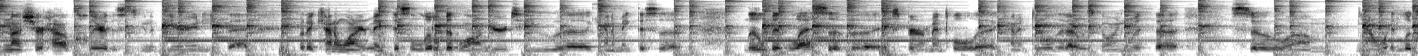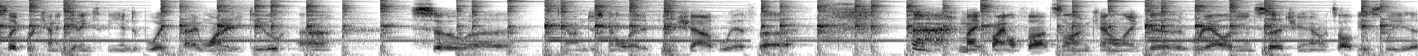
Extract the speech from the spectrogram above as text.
I'm not sure how clear this is going to be or any of that, but I kind of wanted to make this a little bit longer to uh, kind of make this a little bit less of an experimental kind of deal that I was going with. So, um, you know, it looks like we're kind of getting to the end of what I wanted to do. So, uh, I'm just going to let it finish out with uh, my final thoughts on kind of like uh, reality and such. You know, it's obviously, uh,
